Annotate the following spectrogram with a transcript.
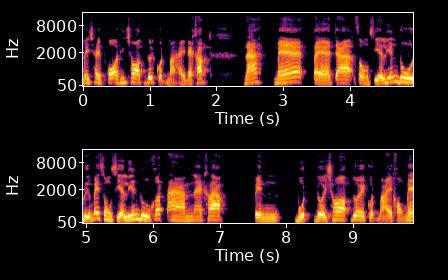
ไม่ใช่พ่อที่ชอบด้วยกฎหมายนะครับนะแม้แต่จะส่งเสียเลี้ยงดูหรือไม่ส่งเสียเลี้ยงดูก็ตามนะครับ เป็นบุตรโดยชอบด้วยกฎหมายของแม่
